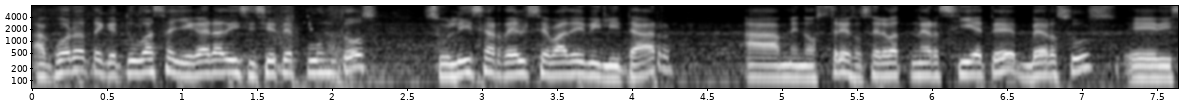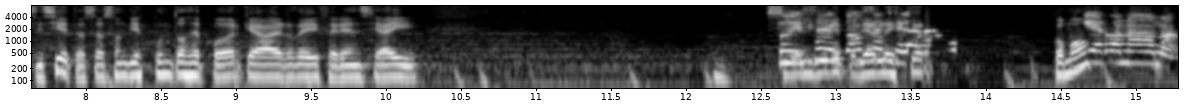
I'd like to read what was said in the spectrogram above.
Acuérdate que tú vas a llegar a 17 puntos. Su Lizard de él se va a debilitar a menos 3. O sea, él va a tener 7 versus 17. Eh, o sea, son 10 puntos de poder que va a haber de diferencia ahí. Tú dices entonces que izquierda... ¿Cómo? izquierda nada más.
